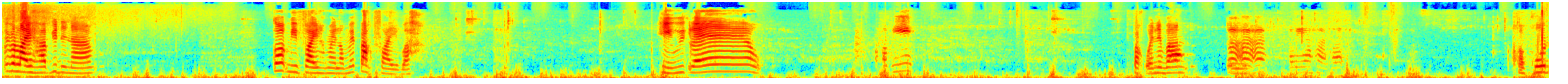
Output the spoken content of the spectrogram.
ไม่เป็นไรครับอยู่ในน้ำก็มีไฟทำไมเราไม่ปักไฟวะหิวอีกแล้วเอาพี่ปัก ไว้ในบ้านเออ่าออ่าอ่าเอามีอาหารให้ขอบคุณ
